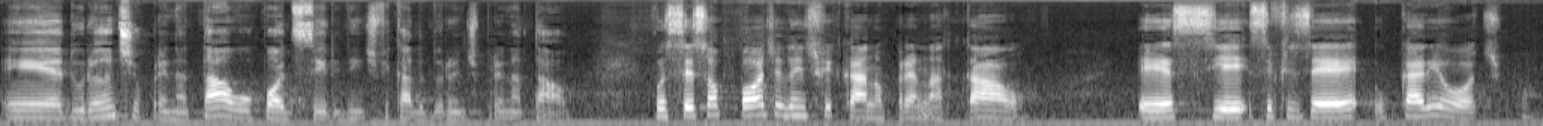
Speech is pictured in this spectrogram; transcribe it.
é, durante o pré-natal ou pode ser identificada durante o pré-natal? Você só pode identificar no pré-natal é, se, se fizer o cariótipo.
